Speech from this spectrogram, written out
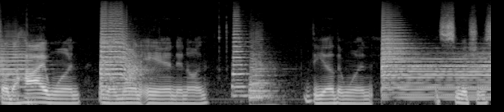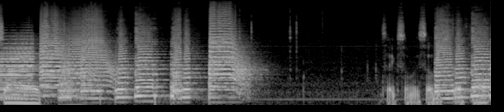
so the high one is on one end, and on the other one, it's switching sides. Take some of this other stuff out.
